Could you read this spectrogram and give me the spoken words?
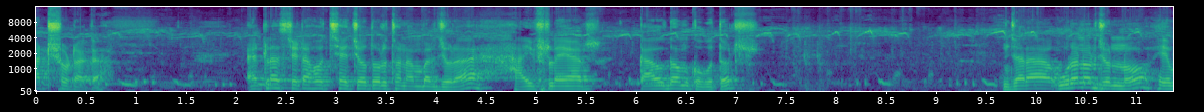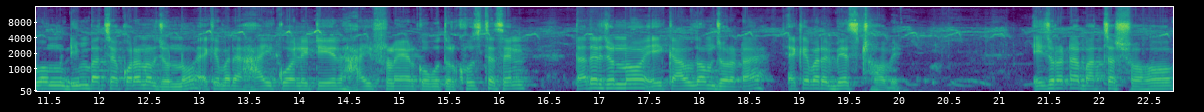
আটশো টাকা। অ্যাটলাস্ট এটা হচ্ছে চতুর্থ নাম্বার জোড়া হাই ফ্লেয়ার কালদম কবুতর। যারা উড়ানোর জন্য এবং ডিম বাচ্চা করানোর জন্য একেবারে হাই কোয়ালিটির হাই ফ্লায়ার কবুতর খুঁজতেছেন, তাদের জন্য এই কালদম জোড়াটা একেবারে বেস্ট হবে। এই জোড়াটা বাচ্চা সহ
